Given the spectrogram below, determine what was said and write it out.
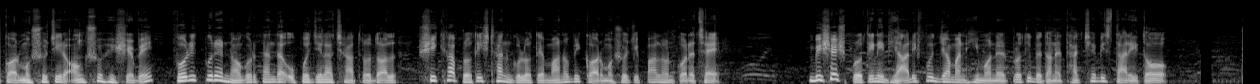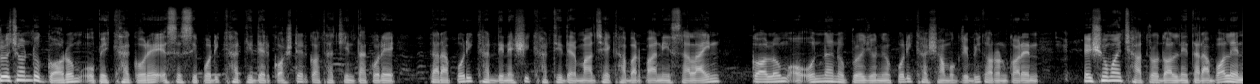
কর্মসূচির অংশ হিসেবে ফরিদপুরের নগরকান্দা উপজেলা ছাত্রদল শিক্ষা প্রতিষ্ঠানগুলোতে মানবিক কর্মসূচি পালন করেছে। বিশেষ প্রতিনিধি আরিফুজ্জামান হিমনের প্রতিবেদনে থাকছে বিস্তারিত। প্রচণ্ড গরম উপেক্ষা করে এসএসসি পরীক্ষার্থীদের কষ্টের কথা চিন্তা করে তারা পরীক্ষার দিনে শিক্ষার্থীদের মাঝে খাবার, পানি, স্যালাইন, কলম ও অন্যান্য প্রয়োজনীয় পরীক্ষা সামগ্রী বিতরণ করেন। এ সময় ছাত্রদল নেতারা বলেন,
